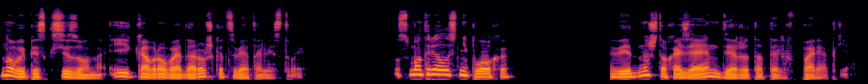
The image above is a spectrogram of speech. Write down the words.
новый писк сезона и ковровая дорожка цвета листвы. Смотрелось неплохо. Видно, что хозяин держит отель в порядке.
